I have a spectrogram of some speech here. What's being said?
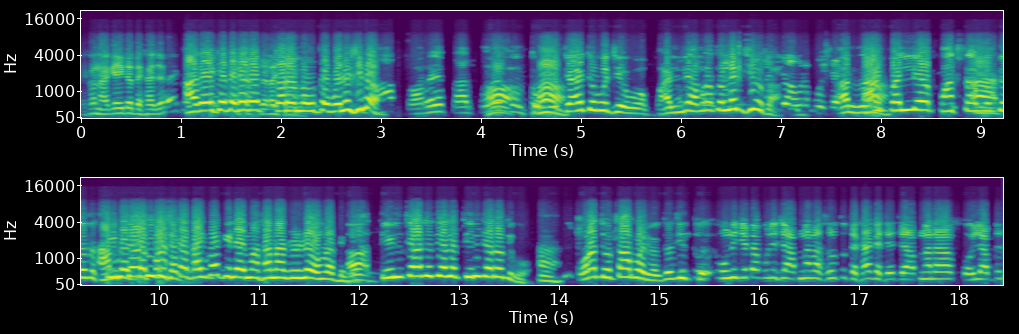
হ্যাঁ। এখন আগে এটা দেখা যায়। আগে এটা দেখা যাক কারণ ও তো বলেছিল। হ্যাঁ, তো হ্যাঁ। ওটাই তো বলছি ও পারলে আমরা তো লেখছি ওটা। আর না হ্যাঁ। পারলে পাঁচটার মধ্যে তো তিনটা পাঁচটা থাকবে কি মাথা না জুড়লে আমরা দেবো। হ্যাঁ, তিনটা যদি তিনটারও দিব। হ্যাঁ। ওরা জোটা পারবে যদি উনি যেটা বলেছে আপনার আসলে তো দেখা গেছে যে আপনারা পয়লা আপডেট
